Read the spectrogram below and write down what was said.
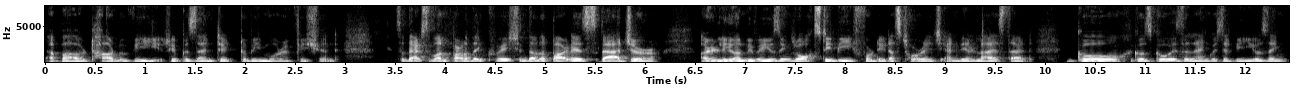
about how do we represent it to be more efficient so that's one part of the equation. The other part is Badger. Early on, we were using RocksDB for data storage, and we realized that Go, because Go is the language that we're using,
